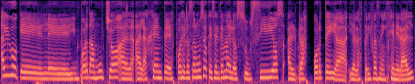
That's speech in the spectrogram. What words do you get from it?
algo que le importa mucho a la, gente después de los anuncios, que es el tema de los subsidios al transporte y a, las tarifas en general.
